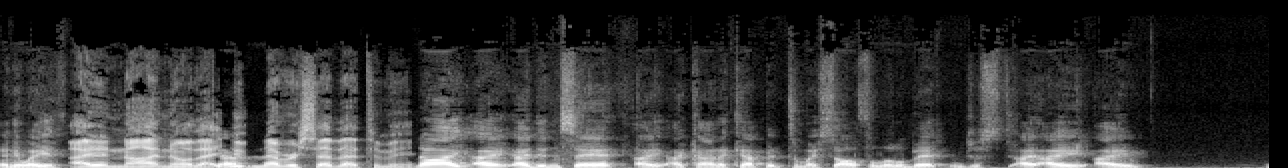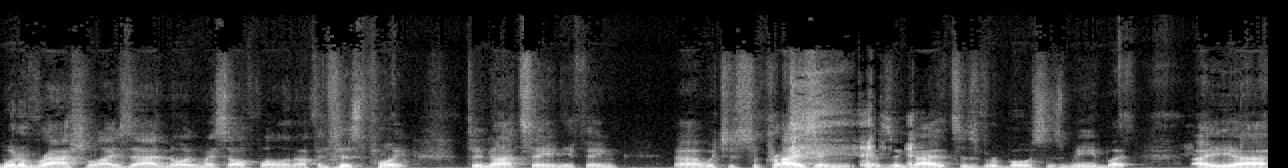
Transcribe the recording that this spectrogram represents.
Anyway, I did not know that. Yeah. You've never said that to me. No, I I, I didn't say it. I, I kind of kept it to myself a little bit and just I, I I would have rationalized that knowing myself well enough at this point to not say anything uh, which is surprising as a guy that's as verbose as me. But I uh,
